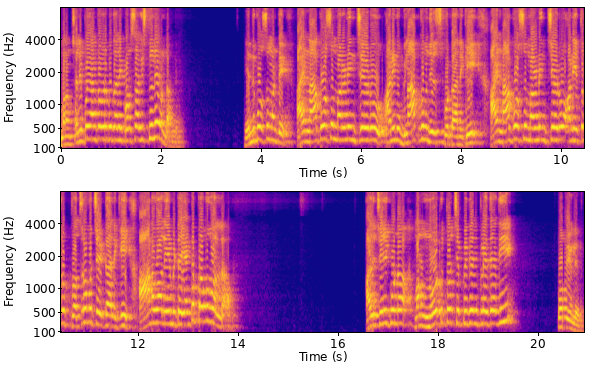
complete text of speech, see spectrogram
మనం చనిపోయేంత వరకు దాన్ని కొనసాగిస్తూనే ఉండాలి. ఎందుకోసం అంటే ఆయన నా కోసం మరణించాడు అని నువ్వు జ్ఞాపకం చేసుకోవటానికి ఆయన నా కోసం మరణించాడు అని ఇతరులు ప్రచురము చేయటానికి ఆనవాళ్ళు ఏమిటాయి అంటే ప్రభు వల్ల. అది చేయకుండా మనం నోటుతో చెప్పేటట్లయితే అది? ఉపయోగం లేదు.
